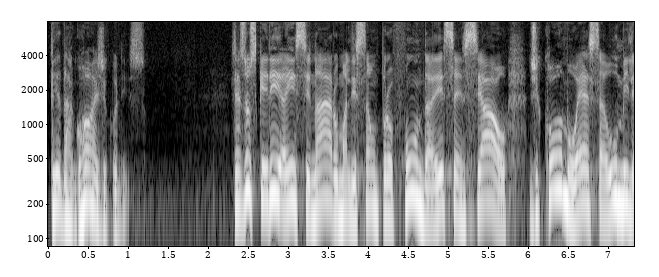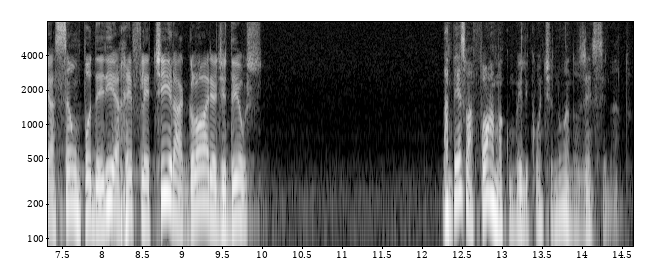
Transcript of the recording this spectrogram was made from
pedagógico nisso. Jesus queria ensinar uma lição profunda, essencial, de como essa humilhação poderia refletir a glória de Deus. Da mesma forma como ele continua nos ensinando.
